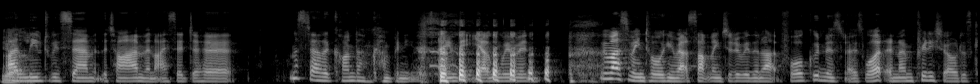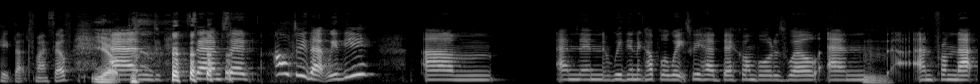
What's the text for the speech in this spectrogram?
Yeah. I lived with Sam at the time, and I said to her, I'm going to start a condom company that's aimed at young women. We must have been talking about something to do with the night before, goodness knows what, and I'm pretty sure I'll just keep that to myself. Yeah. And Sam said, I'll do that with you. Um, and then within a couple of weeks, we had Beck on board as well, and and from that,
